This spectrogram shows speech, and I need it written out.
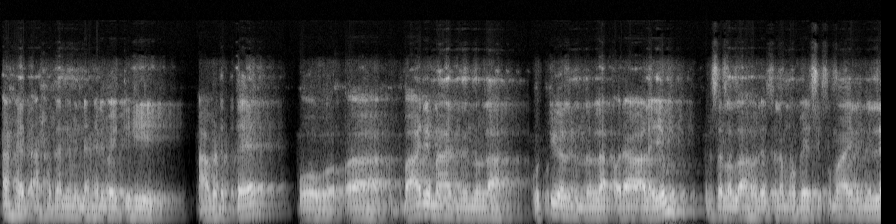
അഹദ് അഹദൻ മിൻ അഹ്ലി ബൈത്തിഹി. അവിടുത്തെ ഭാര്യമാരിൽ നിന്നുള്ള കുട്ടികളിൽ നിന്നുള്ള ഒരാളെയും സല്ലല്ലാഹു അലൈഹി വസല്ലം ഉപേക്ഷിക്കുമായിരുന്നില്ല.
